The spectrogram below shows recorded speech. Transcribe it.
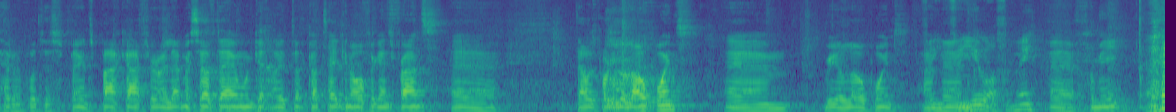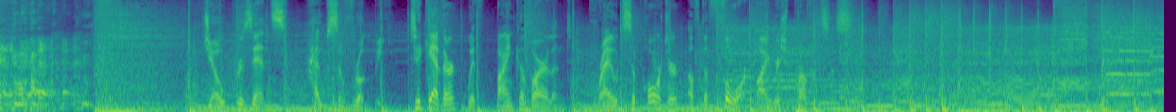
how do I put this? Bounce back after I let myself down when get, I got taken off against France. Uh, that was probably the low point, um, real low point. And for, for you or for me? Uh, for me. Joe presents House of Rugby, together with Bank of Ireland, proud supporter of the four Irish provinces.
